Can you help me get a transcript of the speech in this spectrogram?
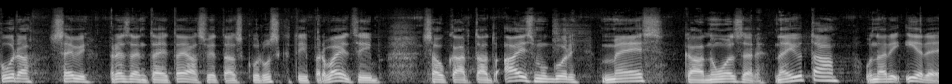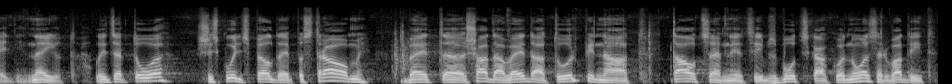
kura sevi prezentēja tajās vietās, kur uzskatīja par vajadzību. Savukārt tādu aizmuguri mēs, kā nozare, nejūtām, un arī ierēģi nejūta. Līdz ar to šis kuģis peldēja pa straumi, bet eh, šādā veidā turpināt tautsēmniecības būtiskāko nozari vadīt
